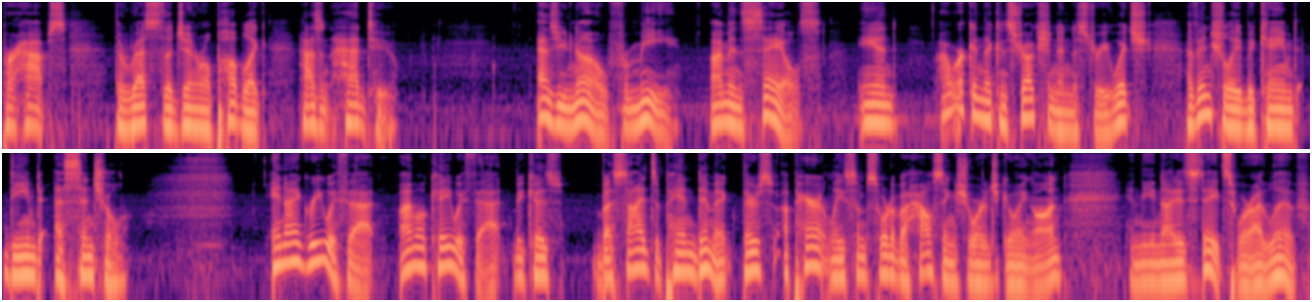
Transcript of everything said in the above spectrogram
perhaps the rest of the general public hasn't had to. As you know, for me, I'm in sales and I work in the construction industry, which eventually became deemed essential. And I agree with that. I'm okay with that because besides a pandemic, there's apparently some sort of a housing shortage going on in the United States where I live.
